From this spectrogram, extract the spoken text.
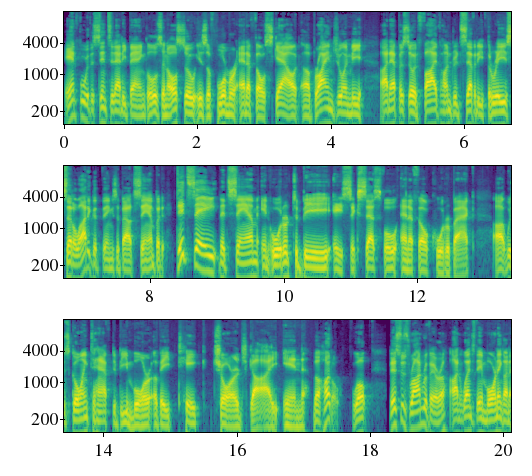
and for the Cincinnati Bengals, and also is a former NFL scout. Uh, Brian joined me on episode 573, said a lot of good things about Sam, but did say that Sam, in order to be a successful NFL quarterback, uh, was going to have to be more of a take charge guy in the huddle. Well, this was Ron Rivera on Wednesday morning on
